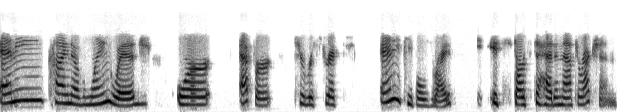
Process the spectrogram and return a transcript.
any kind of language or effort to restrict any people's rights, it starts to head in that direction.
